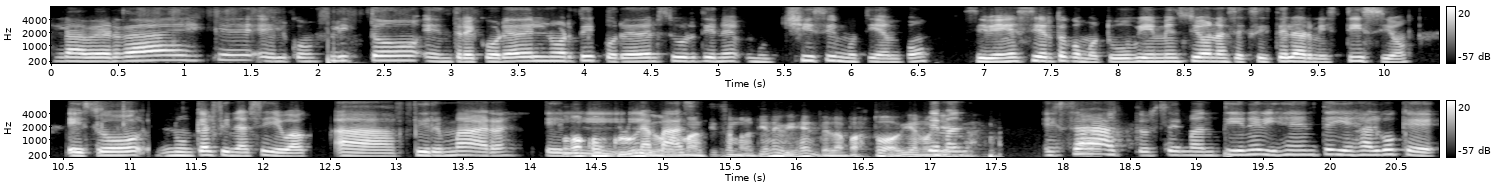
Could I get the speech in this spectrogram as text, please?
la verdad es que el conflicto entre Corea del Norte y Corea del Sur tiene muchísimo tiempo. Si bien es cierto, como tú bien mencionas, existe el armisticio, eso nunca al final se llevó a, firmar el, no ha concluido, la paz. Se mantiene vigente, la paz todavía no llega. Exacto, se mantiene vigente y es algo que,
